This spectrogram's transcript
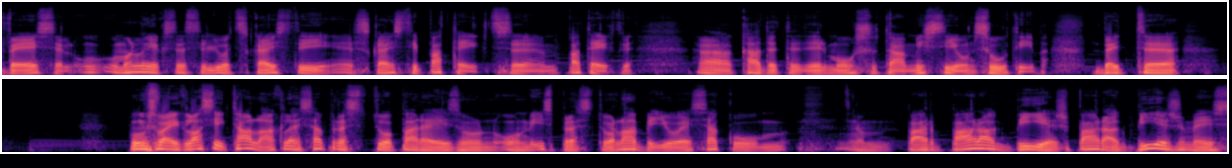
dvēseli, un, un man liekas, tas ir ļoti skaisti, skaisti pateikts, pateikt, kāda tad ir mūsu tā misija un sūtība. Bet Mums vajag lasīt tālāk, lai saprastu to pareizi un, un izprastu to labi, jo es saku, pār, pārāk bieži, pārāk bieži mēs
